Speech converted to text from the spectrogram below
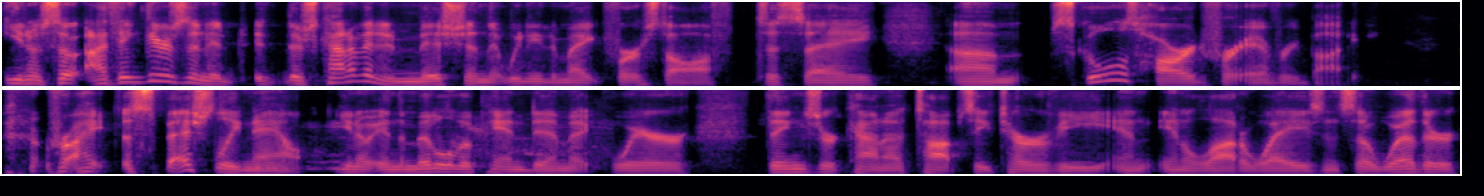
you know so i think there's an there's kind of an admission that we need to make first off to say um, school is hard for everybody right? Especially now, you know, in the middle of a pandemic where things are kind of topsy turvy in, in a lot of ways. And so, whether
